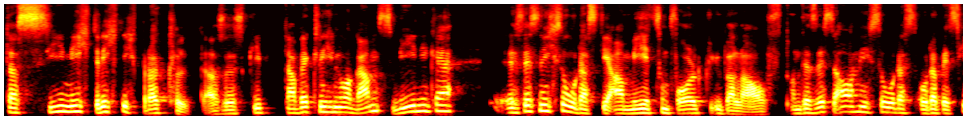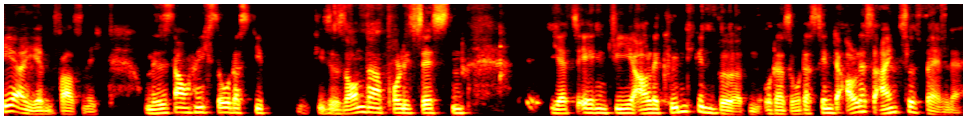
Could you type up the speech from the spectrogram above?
dass sie nicht richtig bröckelt. Also es gibt da wirklich nur ganz wenige es ist nicht so, dass die Armee zum Volk überlauft. Und es ist auch nicht so, dass, oder bisher jedenfalls nicht. Und es ist auch nicht so, dass die, diese Sonderpolizisten jetzt irgendwie alle kündigen würden oder so. Das sind alles Einzelfälle.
